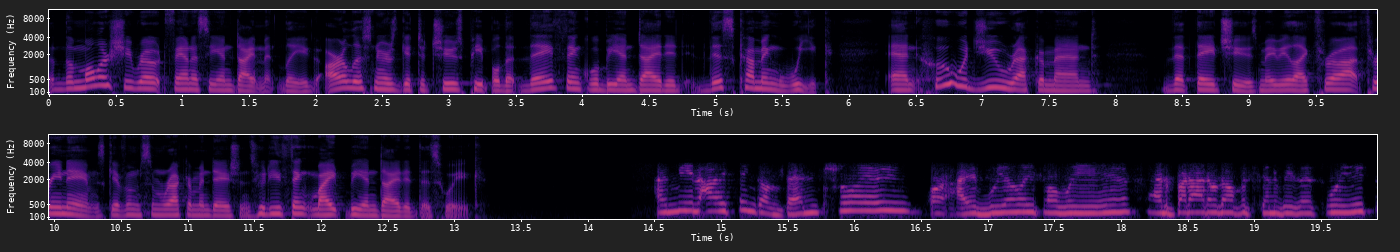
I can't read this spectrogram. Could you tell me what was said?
the Mueller She Wrote Fantasy Indictment League, our listeners get to choose people that they think will be indicted this coming week. And who would you recommend that they choose? Maybe like throw out three names, give them some recommendations. Who do you think might be indicted this week? I mean, I think eventually, or I really believe, but I don't know if it's going to be this week.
